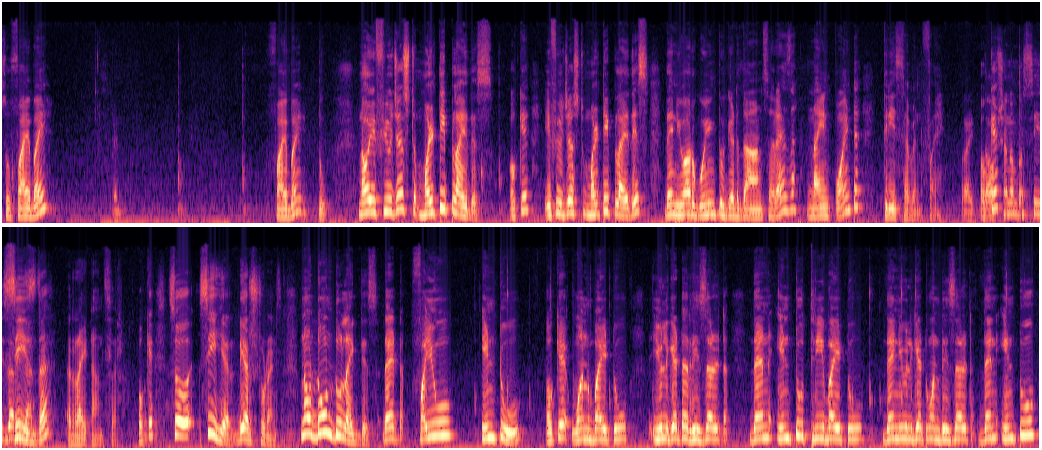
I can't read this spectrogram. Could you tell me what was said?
so 5 by. 5 by 2 now if you just multiply this okay if you just multiply this then you are going to get the answer as 9.375 Right. The option number C is the C right is the right answer. Okay. So see here dear students. Now don't do like this that 5 into okay 1 by 2 you will get a result then into 3 by 2 then you will get one result then into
